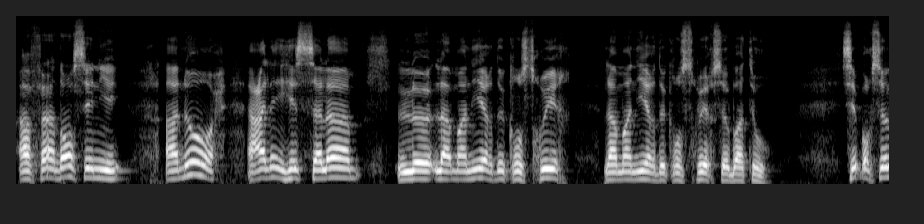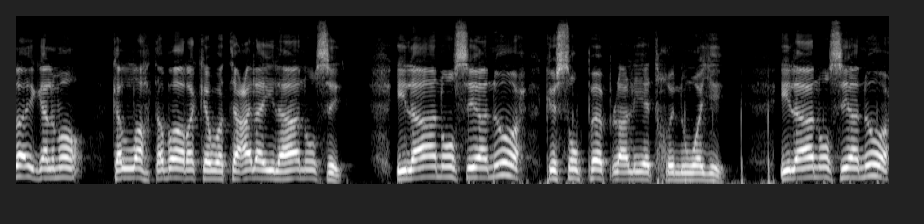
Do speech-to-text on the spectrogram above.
afin d'enseigner à Nuh alayhi salam la manière de construire la manière de construire ce bateau. C'est pour cela également qu'Allah tabaraka wa ta'ala il a annoncé il a annoncé à Noé que son peuple allait être noyé. Il a annoncé à Noé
